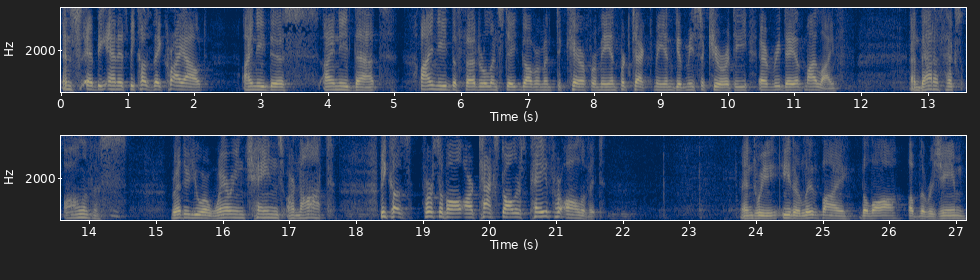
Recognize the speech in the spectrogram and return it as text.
and, and it's because they cry out, I need this, I need that. I need the federal and state government to care for me and protect me and give me security every day of my life. And that affects all of us, whether you are wearing chains or not. Because, first of all, our tax dollars pay for all of it. And we either live by the law of the regime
